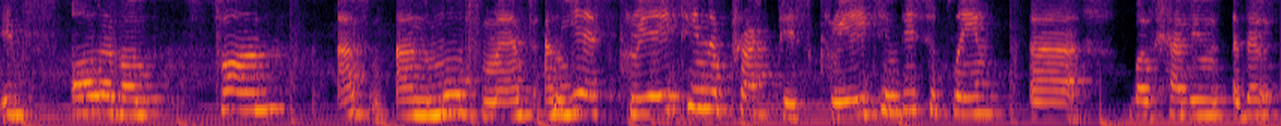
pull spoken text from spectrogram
it's all about fun and movement, and yes, creating a practice, creating discipline, uh, but having the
